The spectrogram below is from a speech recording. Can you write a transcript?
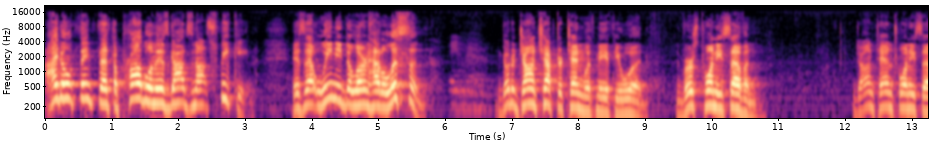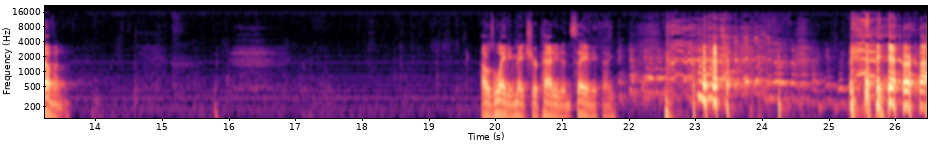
I don't think that the problem is God's not speaking. Is that we need to learn how to listen. Amen. Go to John chapter 10 with me if you would. Verse 27. John 10 27. I was waiting to make sure Patty didn't say anything. yeah.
